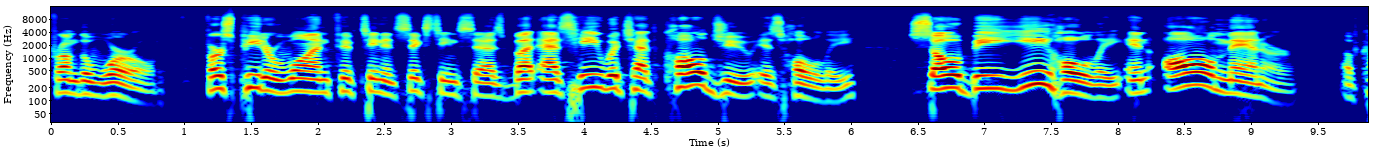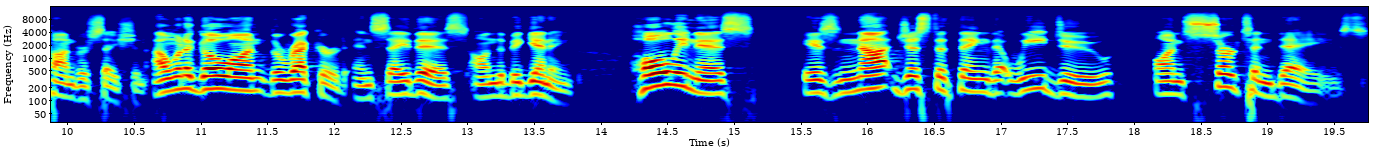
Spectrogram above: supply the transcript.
from the world. 1 Peter 1 15 and 16 says, But as he which hath called you is holy, so be ye holy in all manner of conversation. I want to go on the record and say this on the beginning. Holiness is not just a thing that we do on certain days.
